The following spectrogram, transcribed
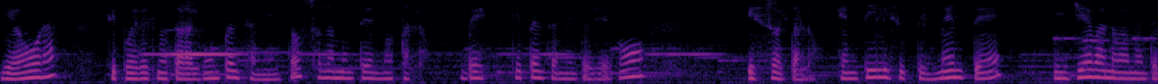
Y ahora si puedes notar algún pensamiento, solamente nótalo. Ve qué pensamiento llegó y suéltalo gentil y sutilmente y lleva nuevamente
